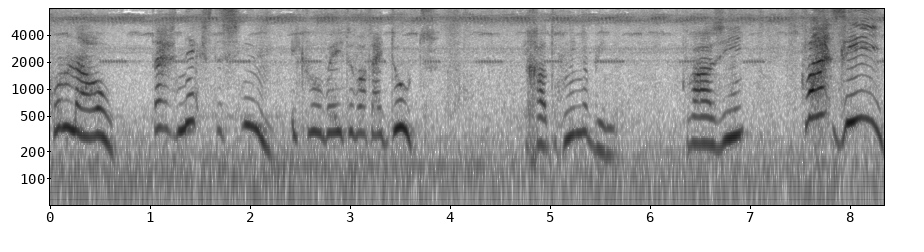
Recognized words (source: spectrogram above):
Kom nou, daar is niks te zien. Ik wil weten wat hij doet. Je gaat toch niet naar binnen? Quasi. Quasi!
